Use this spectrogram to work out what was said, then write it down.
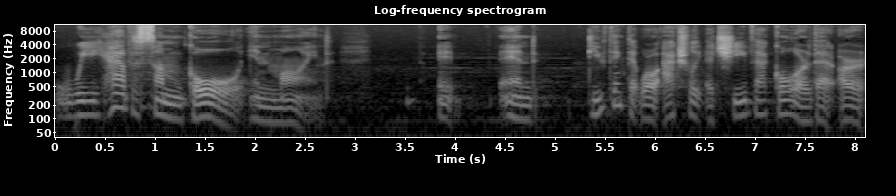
we have some goal in mind. It, and do you think that we'll actually achieve that goal or that our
